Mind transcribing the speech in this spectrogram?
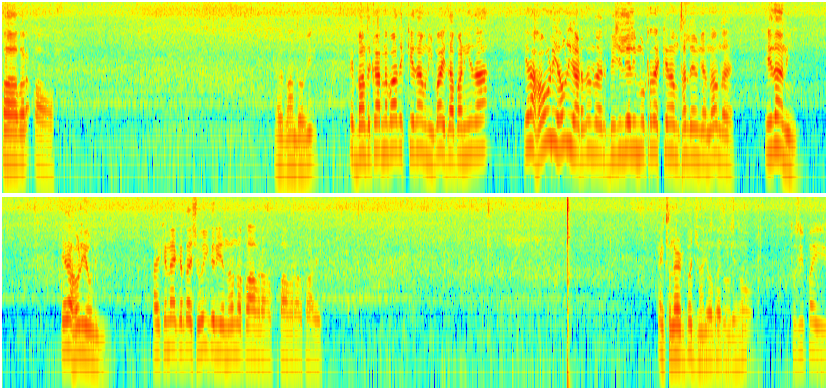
ਪਾਵਰ ਆਫ ਇਹ ਬੰਦ ਹੋ ਗਈ। ਇਹ ਬੰਦ ਕਰਨ ਬਾਅਦ ਇੱਕਦਮ ਨਹੀਂ ਭਜਦਾ ਪਾਣੀ ਇਹਦਾ। ਇਹਦਾ ਹੌਲੀ ਹੌਲੀ ਹਟ ਦਿੰਦਾ ਬਿਜਲੀ ਵਾਲੀ ਮੋਟਰ ਦਾ ਇੱਕਦਮ ਥੱਲੇ ਨੂੰ ਜਾਂਦਾ ਹੁੰਦਾ ਹੈ। ਇਹਦਾ ਨਹੀਂ। ਇਹਦਾ ਹੌਲੀ ਹੌਲੀ। ਅੱਜ ਕਿੰਨਾ ਕਰਦਾ ਸ਼ੋਅ ਹੀ ਕਰੀ ਜਾਂਦਾ ਹੁੰਦਾ ਪਾਵਰ ਆਫ ਪਾਵਰ ਆਫ ਆ ਦੇ ਇੱਥੋਂ ਲਾਈਟ ਭੱਜੂ ਜਾਓ ਭੱਜ ਗਿਆ ਤੁਸੀਂ ਭਾਈ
